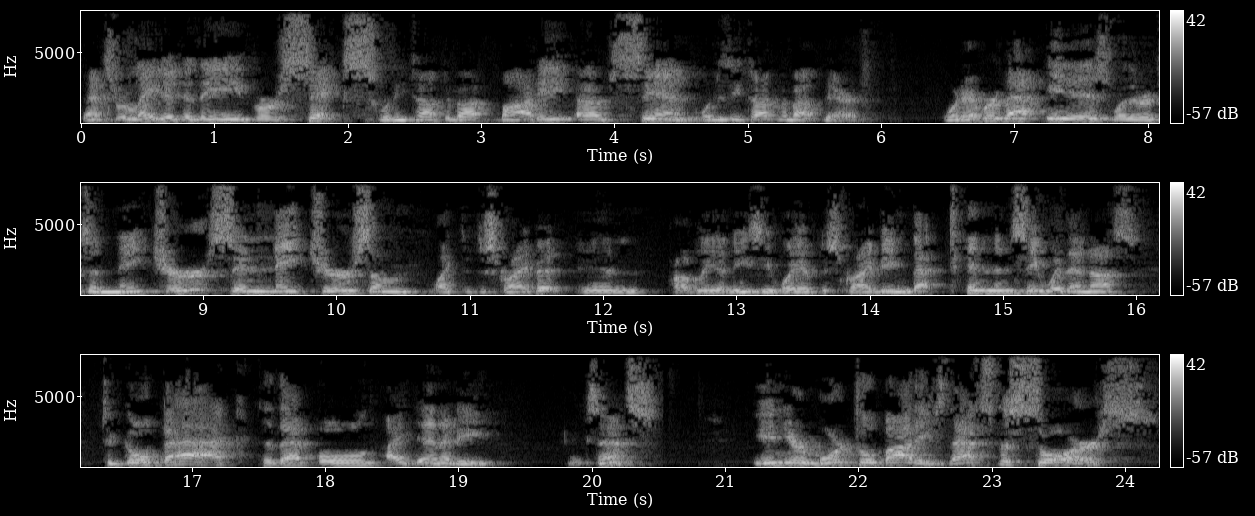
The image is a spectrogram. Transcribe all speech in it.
That's related to the verse 6 when he talked about body of sin. What is he talking about there? Whatever that is, whether it's a nature, sin nature, some like to describe it in probably an easy way of describing that tendency within us to go back to that old identity. Make sense? In your mortal bodies, that's the source.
